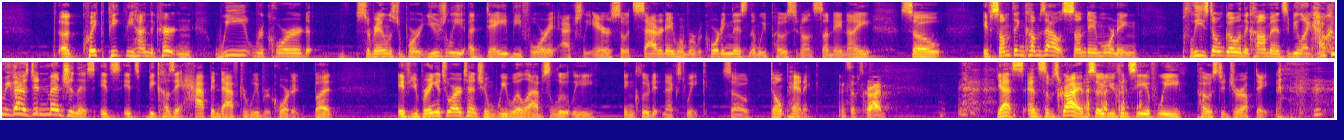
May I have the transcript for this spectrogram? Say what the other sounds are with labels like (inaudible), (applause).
a quick peek behind the curtain, we record surveillance report usually a day before it actually airs. So it's Saturday when we're recording this, and then we post it on Sunday night. So if something comes out Sunday morning, please don't go in the comments and be like, "How come you guys didn't mention this?" It's it's because it happened after we recorded. But if you bring it to our attention, we will absolutely include it next week. So don't panic and subscribe. Yes, and subscribe so you can see if we posted your update. (laughs)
